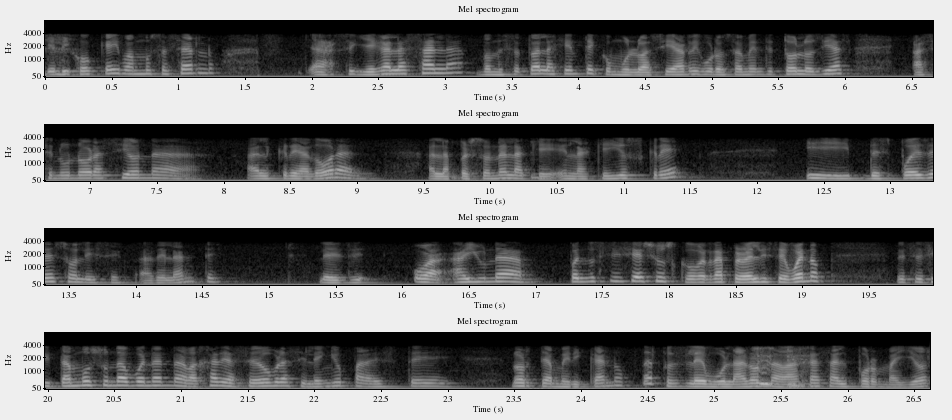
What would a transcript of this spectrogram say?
Y él dijo, ok, vamos a hacerlo. Así llega a la sala donde está toda la gente, como lo hacía rigurosamente todos los días, hacen una oración a- al creador, al- a la persona en la que, en la que ellos creen. Y después de eso le dice, adelante. Les di- o hay una, pues no sé si es chusco, ¿verdad? Pero él dice, bueno, necesitamos una buena navaja de acero brasileño para este norteamericano. Ah, pues le volaron navajas al por mayor.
